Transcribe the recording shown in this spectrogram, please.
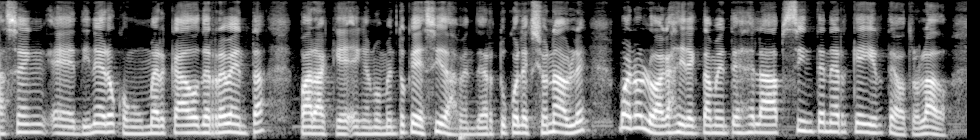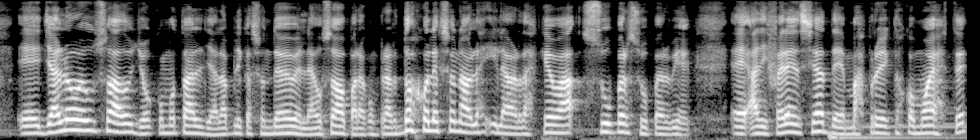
hacen eh, dinero con un mercado de reventa para que en el momento que decidas vender tu coleccionable, bueno, lo hagas directamente desde la app sin tener que irte a otro lado. Eh, ya lo he usado yo como tal, ya la aplicación de Bebe la he usado para comprar dos coleccionables y la verdad es que va súper súper bien. Eh, a diferencia de más proyectos como este,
